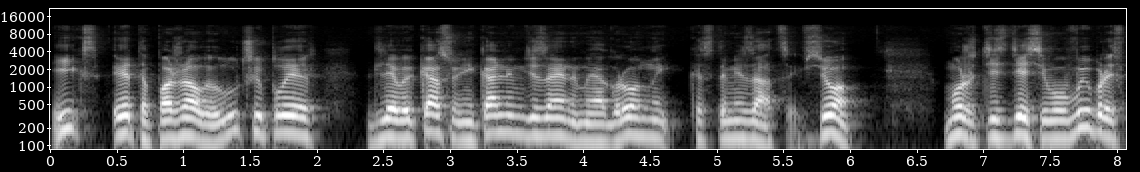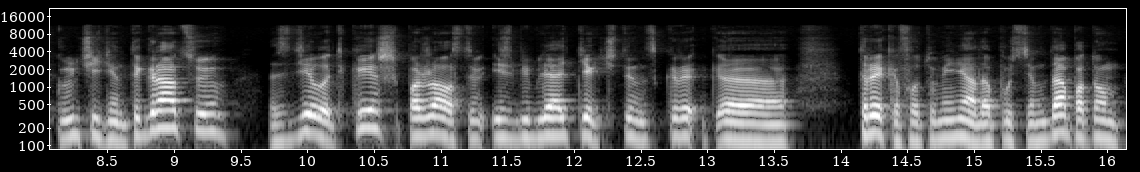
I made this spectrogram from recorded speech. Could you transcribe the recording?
X это, пожалуй, лучший плеер для ВК с уникальным дизайном и огромной кастомизацией. Все. Можете здесь его выбрать, включить интеграцию сделать кэш, пожалуйста, из библиотек 14 э, треков вот у меня, допустим, да, потом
